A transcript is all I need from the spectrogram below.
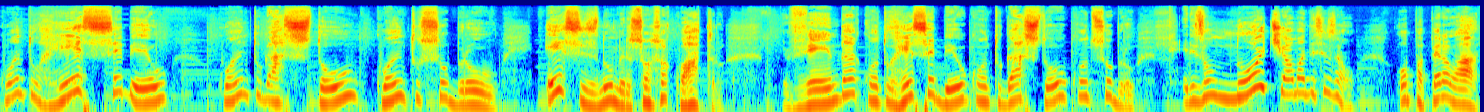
quanto recebeu, quanto gastou, quanto sobrou. Esses números são só quatro. Venda, quanto recebeu, quanto gastou, quanto sobrou. Eles vão nortear uma decisão. Opa, pera lá.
